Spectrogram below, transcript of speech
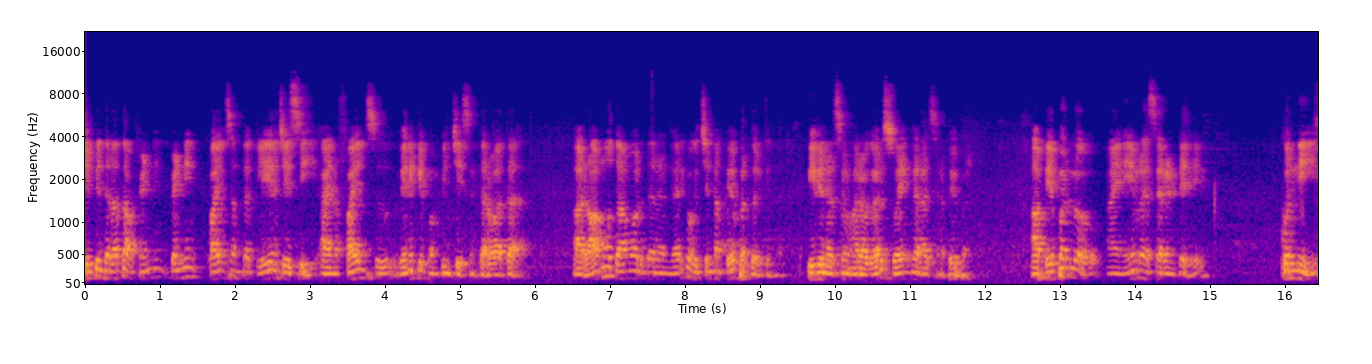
చెప్పిన తర్వాత ఆ పెండింగ్ పెండింగ్ ఫైల్స్ అంతా క్లియర్ చేసి ఆయన ఫైల్స్ వెనక్కి పంపించేసిన తర్వాత ఆ రాము దామోదరన్ గారికి ఒక చిన్న పేపర్ దొరికింది. పివి నరసింహారావు గారు స్వయంగా రాసిన పేపర్. ఆ పేపర్లో ఆయన ఏం రాశారంటే కొన్ని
